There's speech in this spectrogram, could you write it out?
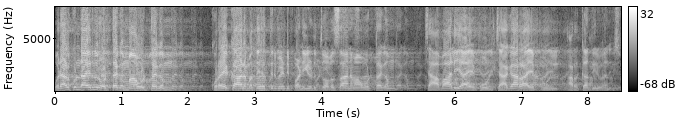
ഒരാൾക്കുണ്ടായിരുന്ന ഒരു ഒട്ടകം ആ ഒട്ടകം കുറെ കാലം അദ്ദേഹത്തിന് വേണ്ടി പണിയെടുത്തു. അവസാനം ആ ഒട്ടകം ചാവാലിയായപ്പോൾ ചാകാറായപ്പോൾ അറക്കാൻ തീരുമാനിച്ചു.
